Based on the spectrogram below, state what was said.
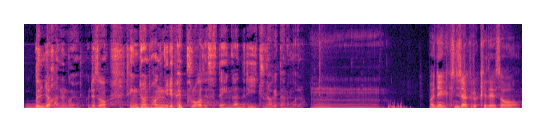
늘려가는 거예요. 그래서 생존 확률이 100%가 됐을 때 인간들이 이주를 하겠다는 거죠. 만약에 진짜 그렇게 돼서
